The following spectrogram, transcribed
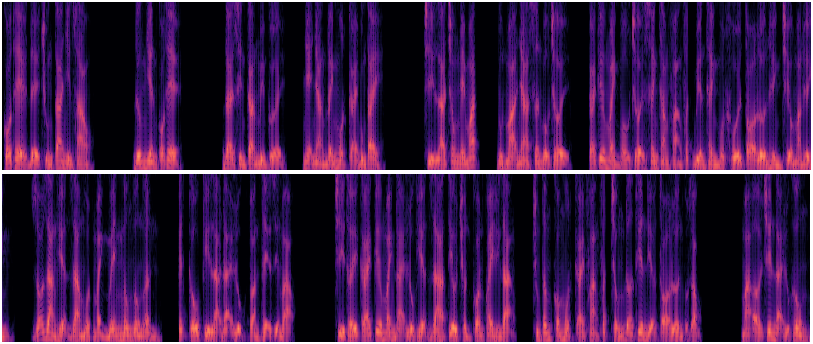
Có thể để chúng ta nhìn sao? Đương nhiên có thể. Đại xỉn can mỉm cười, nhẹ nhàng đánh một cái búng tay. Chỉ là trong nháy mắt, bụt mạ nhà sân bầu trời, cái kia mảnh bầu trời xanh thảm phảng phất biến thành một khối to lớn hình chiếu màn hình, rõ ràng hiện ra một mảnh mênh mông vông ngẩn, kết cấu kỳ lạ đại lục toàn thể diện mạo. Chỉ thấy cái kia mảnh đại lục hiện ra tiêu chuẩn con quay hình dạng, trung tâm có một cái phảng phất chống đỡ thiên địa to lớn của dọc. Mà ở trên đại lục không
